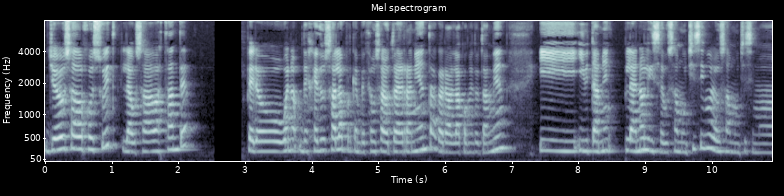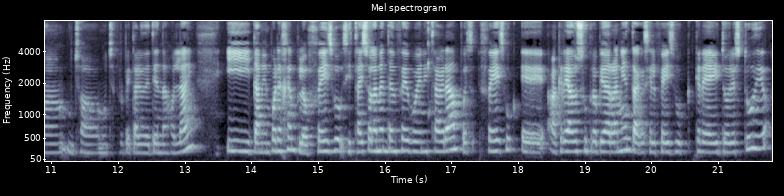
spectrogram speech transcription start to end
yo he usado HotSuite, la usaba bastante, pero bueno, dejé de usarla porque empecé a usar otra herramienta, que ahora la comento también. Y, también Planoli se usa muchísimo, lo usan muchísimo muchos propietarios de tiendas online. Y también, por ejemplo, Facebook, si estáis solamente en Facebook y en Instagram, pues Facebook eh, ha creado su propia herramienta que es el Facebook Creator Studio,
